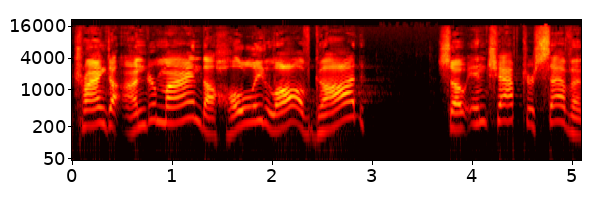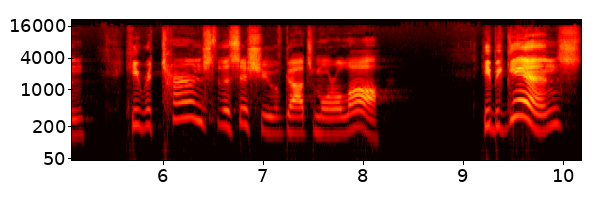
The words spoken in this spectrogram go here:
trying to undermine the holy law of God? So in chapter 7, he returns to this issue of God's moral law. He begins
